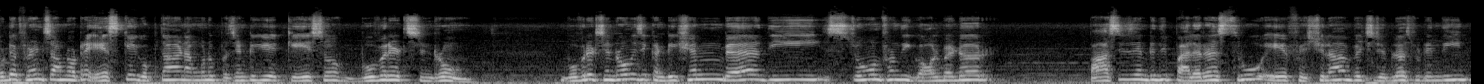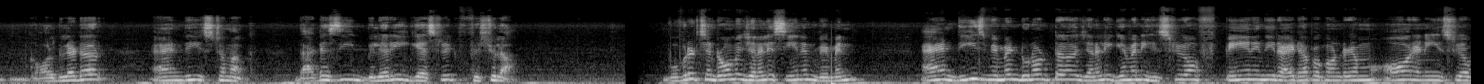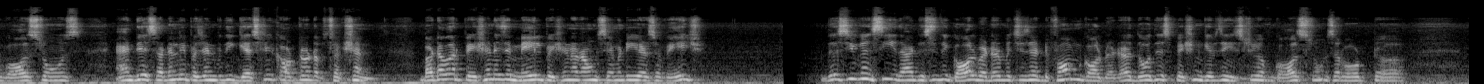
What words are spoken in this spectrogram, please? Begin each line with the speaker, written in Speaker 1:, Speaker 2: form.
Speaker 1: Good day friends, I'm Dr. S.K. Gupta and I'm going to present to you a case of Bouveret syndrome. Bouveret syndrome is a condition where the stone from the gallbladder passes into the pylorus through a fistula which develops between the gallbladder and the stomach. That is the biliary gastric fistula. Bouveret syndrome is generally seen in women and these women do not uh, generally give any history of pain in the right hypochondrium or any history of gallstones and they suddenly present with the gastric outlet obstruction. But our patient is a male patient around 70 years of age. This you can see that this is the gallbladder which is a deformed gallbladder though this patient gives a history of gallstones about uh,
